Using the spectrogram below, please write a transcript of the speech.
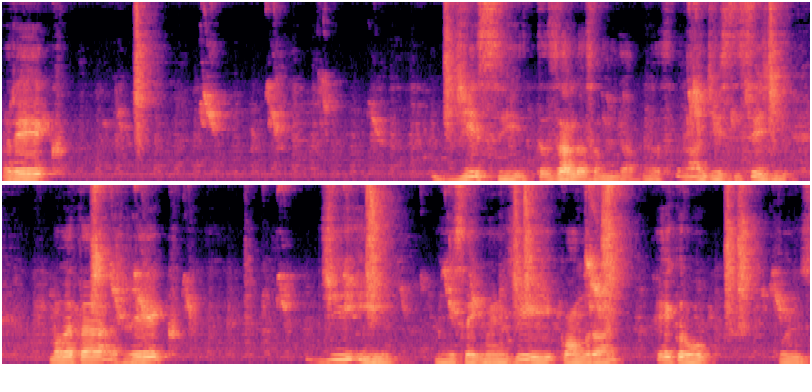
रेख. जी सी तर झालं समजा आपलं. हां जी सी सी जी मग आता रेख जी ई म्हणजे सेगमेंट जी कॉंग्रन एकरूप उंच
